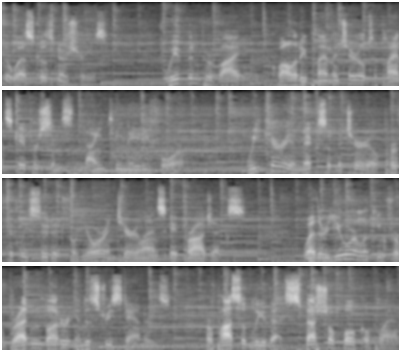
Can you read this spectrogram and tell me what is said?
to West Coast Nurseries. We've been providing quality plant material to plantscapers since 1984. We carry a mix of material perfectly suited for your interior landscape projects. Whether you are looking for bread and butter industry standards or possibly that special focal plant,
